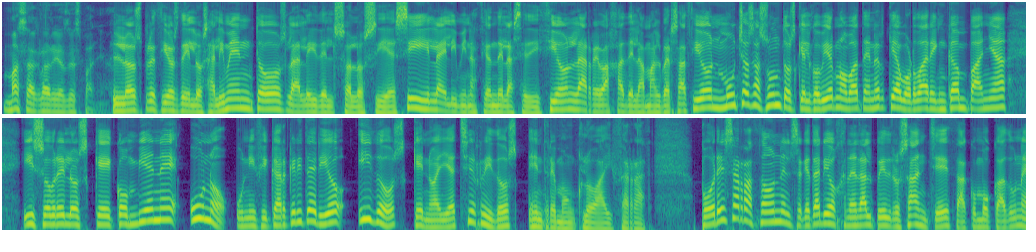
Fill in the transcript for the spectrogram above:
más agrarias de España. Los precios de los alimentos, la ley del solo sí es sí, la eliminación de la sedición, la rebaja de la malversación, muchos asuntos que el gobierno va a tener que abordar en campaña y sobre los que conviene, uno, unificar criterio y dos, que no haya chirridos entre Moncloa y Ferraz. Por esa razón, el secretario general Pedro Sánchez ha convocado una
